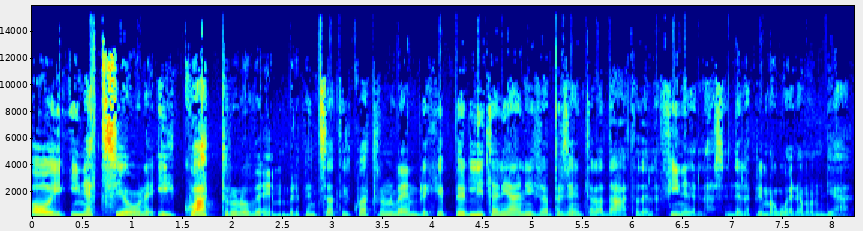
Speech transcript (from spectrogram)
poi in azione il 4 novembre, pensate il 4 novembre che per gli italiani rappresenta la data della fine della, della prima guerra mondiale.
